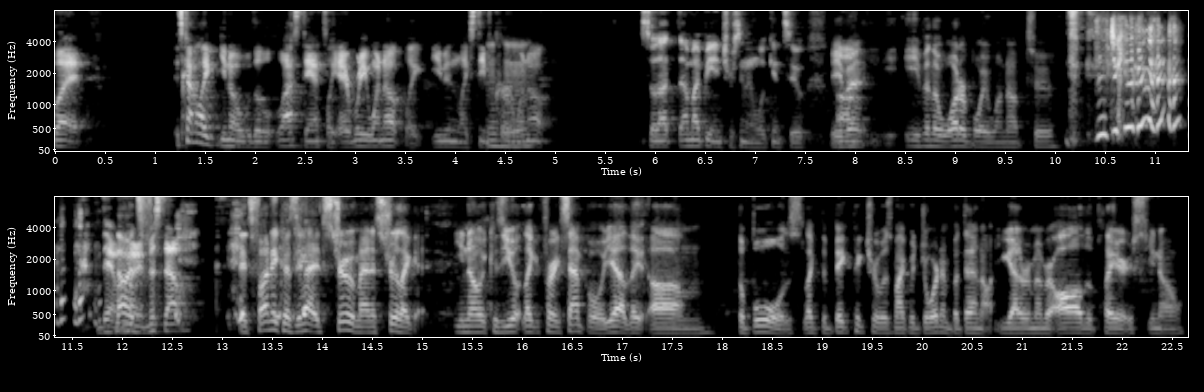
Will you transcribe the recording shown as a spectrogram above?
but it's kind of like you know the Last Dance. Like everybody went up. Like even like Steve Kerr Mhm. went up. So that that might be interesting to look into. even e- even the water boy went up too. Damn, No, I might it's- have missed out. it's funny because yeah, it's true, man. It's true. Like you know, because you like for example, yeah, like um the Bulls, like the big picture was Michael Jordan, but then you got to remember all the players. You know,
